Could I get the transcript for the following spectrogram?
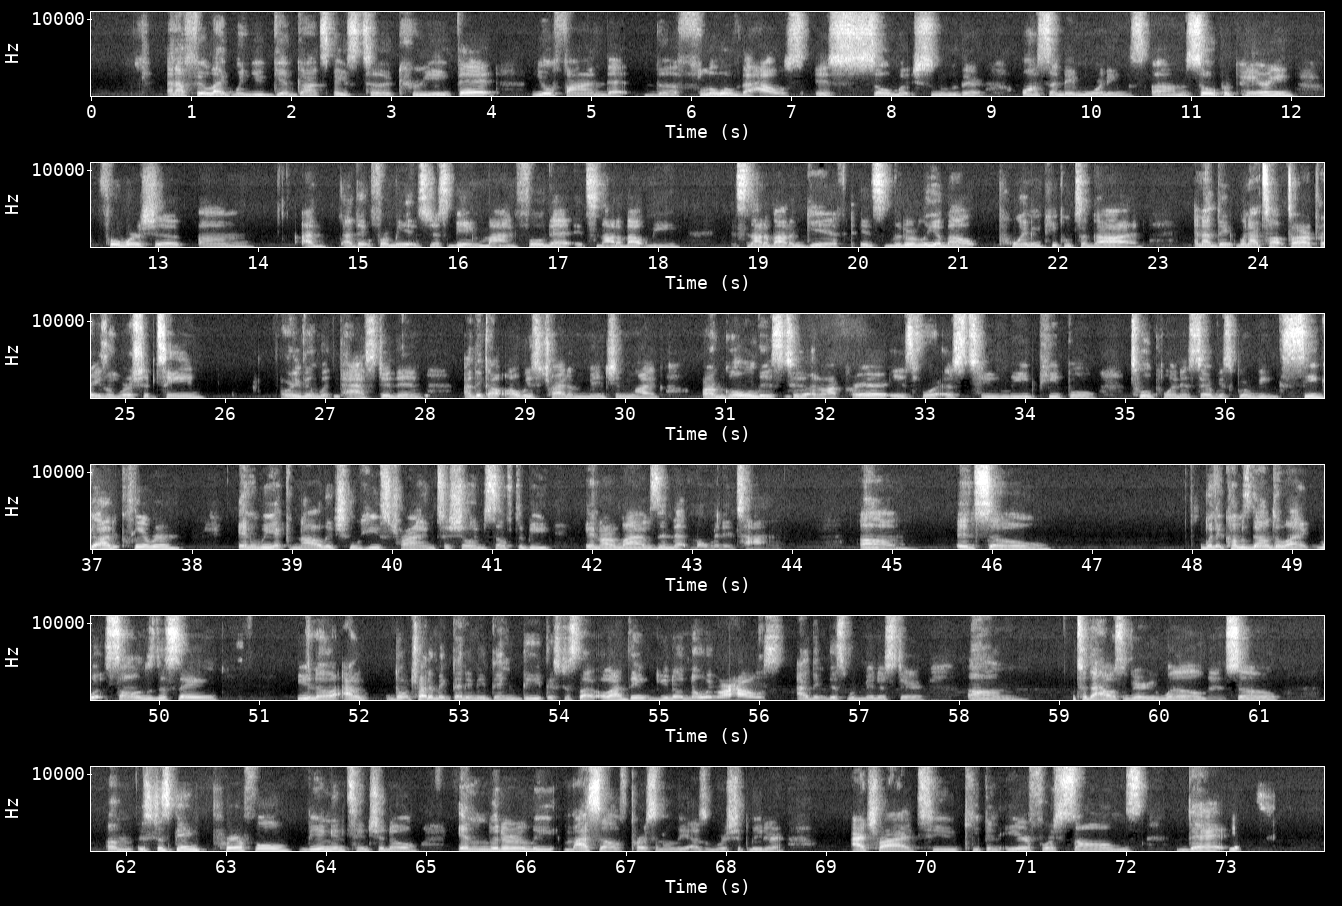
And I feel like mm-hmm. when you give God space to create that, you'll find that the flow of the house is so much smoother on Sunday mornings. Um, so preparing for worship, um, I, I think for me, it's just being mindful that it's not about me. It's not about a gift. It's literally about pointing people to God. And I think when I talk to our praise and worship team, or even with pastor, then I think I always try to mention like, our goal is to and our prayer is for us to lead people to a point in service where we see God clearer and we acknowledge who he's trying to show himself to be in our lives in that moment in time. Um and so when it comes down to like what songs to sing, you know, I don't try to make that anything deep. It's just like, oh, I think, you know, knowing our house, I think this would minister. Um, to the house very well. And so um, it's just being prayerful, being intentional, and literally myself personally as a worship leader, I try to keep an ear for songs that yes.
